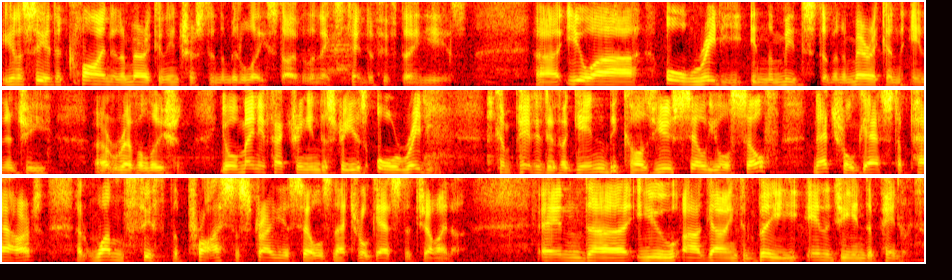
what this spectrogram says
you're going to see a decline in American interest in the Middle East over the next 10 to 15 years. Uh, you are already in the midst of an American energy uh, revolution. Your manufacturing industry is already competitive again because you sell yourself natural gas to power it at one fifth the price Australia sells natural gas to China. And uh, you are going to be energy independent.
